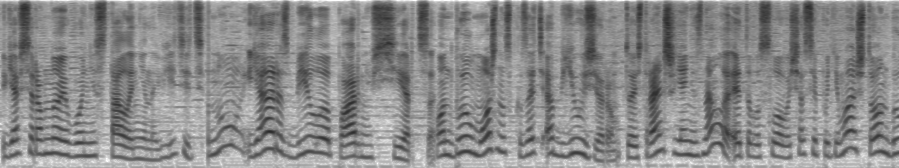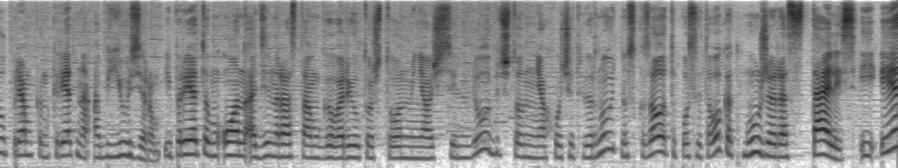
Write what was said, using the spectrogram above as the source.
я все равно его не стала ненавидеть. Ну, я разбила парню сердце. Он был, можно сказать, абьюзером. То есть раньше я не знала этого слова, сейчас я понимаю, что он был прям конкретно абьюзером. И при этом он один раз там говорил то, что он меня очень сильно любит, что он меня хочет вернуть, но сказал это после того, как мы уже расстались. И это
